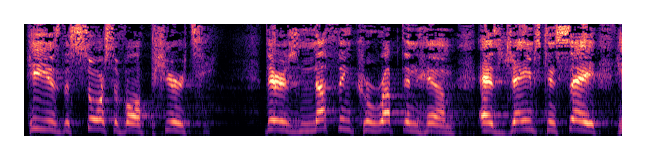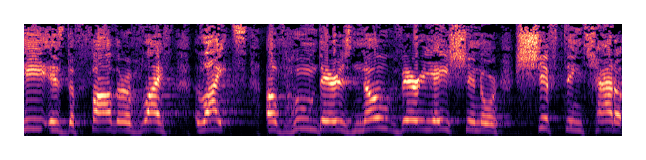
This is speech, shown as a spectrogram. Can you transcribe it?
He is the source of all purity. There is nothing corrupt in him. As James can say, he is the father of life, lights of whom there is no variation or shifting shadow,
